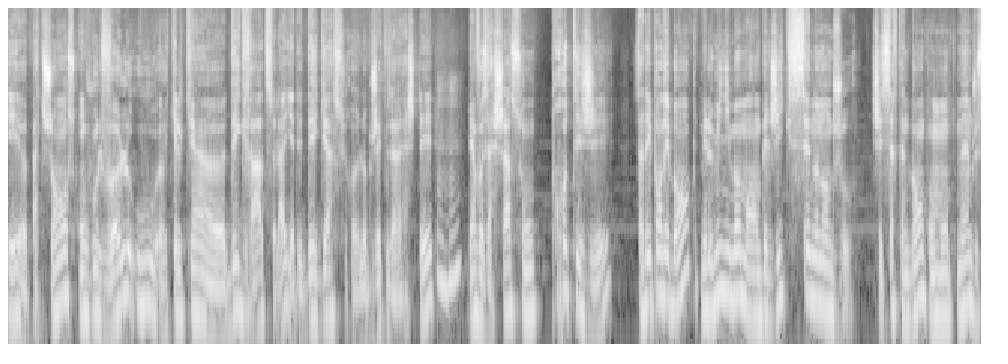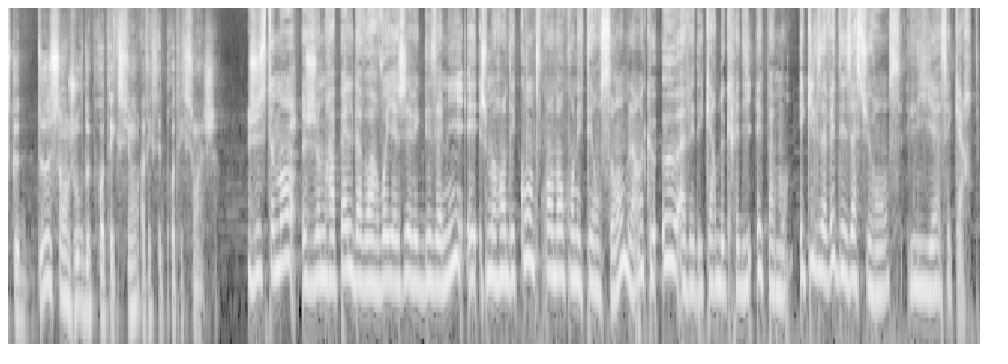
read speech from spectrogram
et euh, pas de chance, on vous le vole ou euh, quelqu'un euh, dégrade cela, il y a des dégâts sur l'objet que vous avez acheté, mm -hmm. bien vos achats sont protégés. Ça dépend des banques, mais le minimum en Belgique, c'est 90 jours. Chez certaines banques, on monte même jusqu'à 200 jours de protection avec cette protection achat. Justement, je me rappelle d'avoir voyagé avec des amis et je me rendais compte pendant qu'on était ensemble hein, que eux avaient des cartes de crédit et pas moi et qu'ils avaient des assurances liées à ces cartes.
